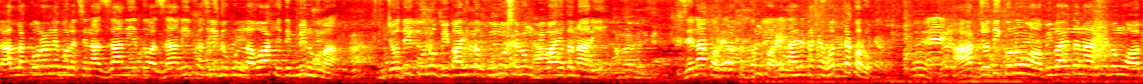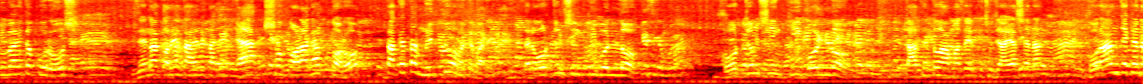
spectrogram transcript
তা আল্লাহ কোরআনে বলেছেন আজান আজানি তো আজানি ফাজলিদুকুল্লাহ ওয়াহিদিম মিনহুমা। যদি কোনো বিবাহিত পুরুষ এবং বিবাহিত নারী জেনা করে, অর্থাৎ করে, তাহলে তাকে হত্যা করো। আর যদি কোনো অবিবাহিত নারী এবং অবিবাহিত পুরুষ জেনা করে তাহলে তাকে একশো কড়াঘাত করো, তাতে তার মৃত্যুও হতে পারে। তাহলে অর্জুন সিং কি বলল? অর্জুন সিং কি বলল? তাতে তো আমাদের কিছু যায় আসে না। কোরআন যেখানে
